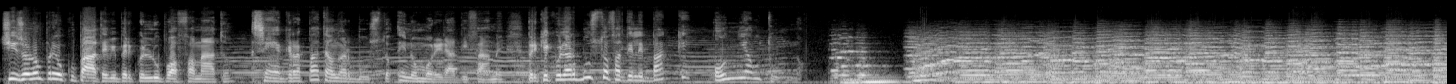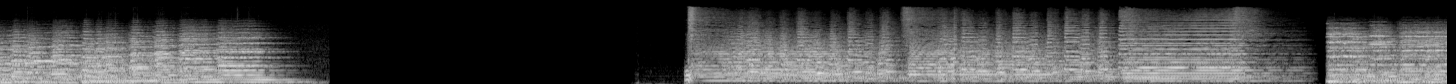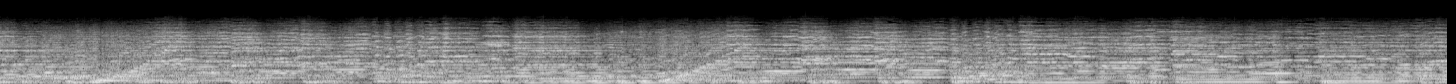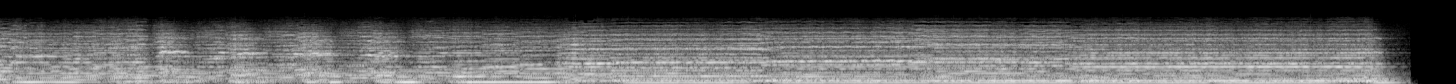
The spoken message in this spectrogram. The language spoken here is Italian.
Ciso, non preoccupatevi per quel lupo affamato. Sei aggrappata a un arbusto e non morirà di fame, perché quell'arbusto fa delle bacche ogni autunno.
